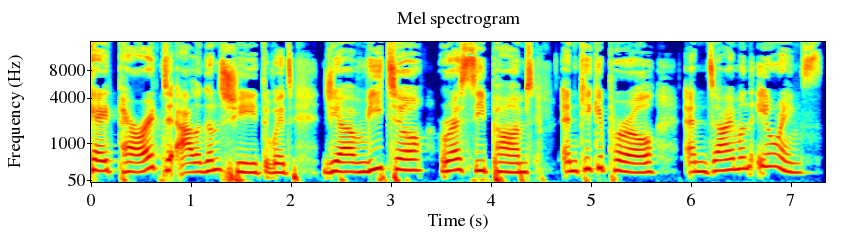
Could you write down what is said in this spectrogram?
Kate paired the elegant sheet with Gianvito Rossi pumps and Kiki pearl and diamond earrings.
